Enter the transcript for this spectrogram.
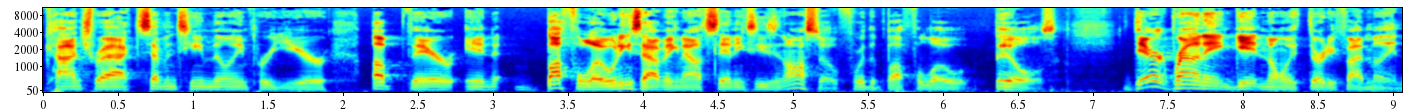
contract, 17 million per year up there in Buffalo. And he's having an outstanding season also for the Buffalo Bills. Derrick Brown ain't getting only $35 million.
